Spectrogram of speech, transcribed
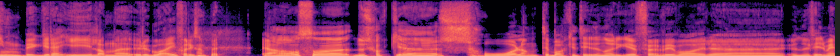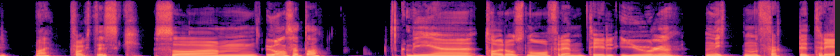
innbyggere i landet Uruguay, f.eks. Ja, altså, Du skal ikke så langt tilbake i tid i Norge før vi var uh, under fire mil, Nei. faktisk. Så um, uansett, da. Vi uh, tar oss nå frem til julen. 1943.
